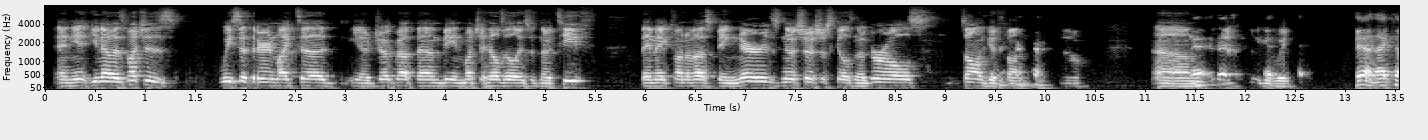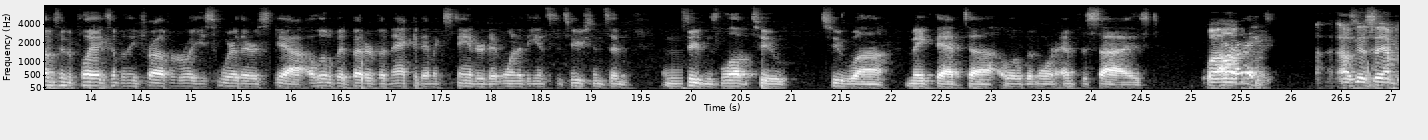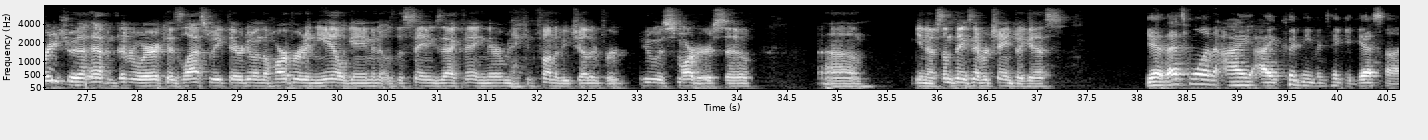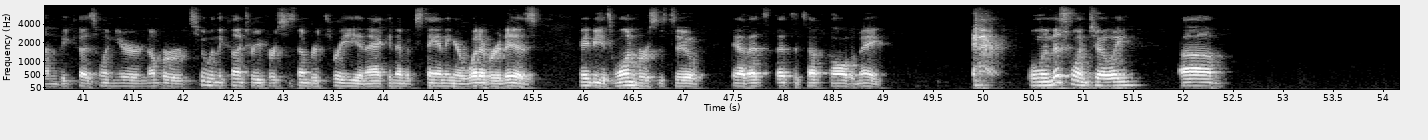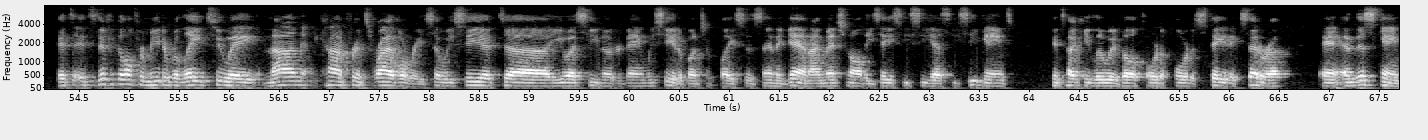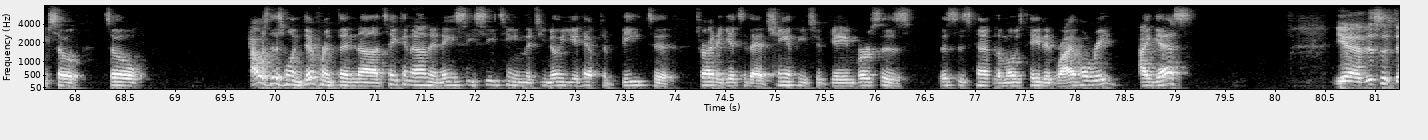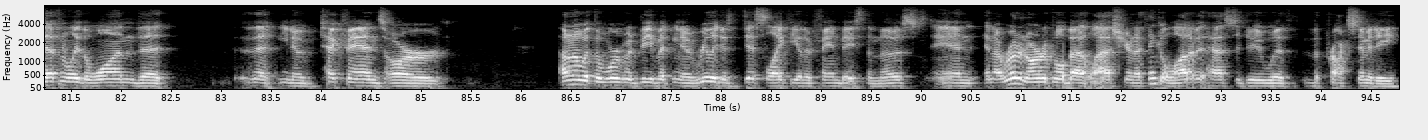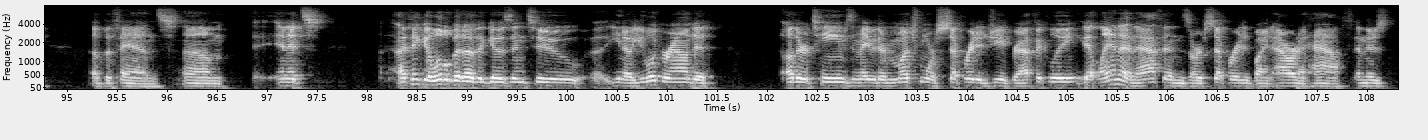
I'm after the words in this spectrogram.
and you, you know, as much as we sit there and like to, you know, joke about them being a bunch of hillbillies with no teeth, they make fun of us being nerds, no social skills, no girls. It's all in good fun. so, um, yeah, it's been a good week. Yeah, and that comes into play in some of these rivalries where there's yeah a little bit better of an academic standard at one of the institutions, and, and the students love to to uh, make that uh, a little bit more emphasized. Well, all right. I was to say, I'm pretty sure that happens everywhere because last week they were doing the Harvard and Yale game, and it was the same exact thing. They were making fun of each other for who was smarter. So, um, you know, some things never change, I guess. Yeah, that's one I, I couldn't even take a guess on because when you're number two in the country versus number three in academic standing or whatever it is, maybe it's one versus two. Yeah, that's that's a tough call to make. well, in this one, Joey, um, it's, it's difficult for me to relate to a non-conference rivalry. So we see it uh, USC Notre Dame. We see it a bunch of places. And again, I mentioned all these ACC SEC games: Kentucky, Louisville, Florida, Florida State, etc. And, and this game. So so how is this one different than uh, taking on an ACC team that you know you have to beat to try to get to that championship game versus this is kind of the most hated rivalry, I guess? Yeah, this is definitely the one that that you know tech fans are I don't know what the word would be, but you know, really just dislike the other fan base the most. And and I wrote an article about it last year, and I think a lot of it has to do with the proximity of the fans. Um, and it's I think a little bit of it goes into uh, you know you look around at other teams and maybe they're much more separated geographically. Atlanta and Athens are separated by an hour and a half, and there's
